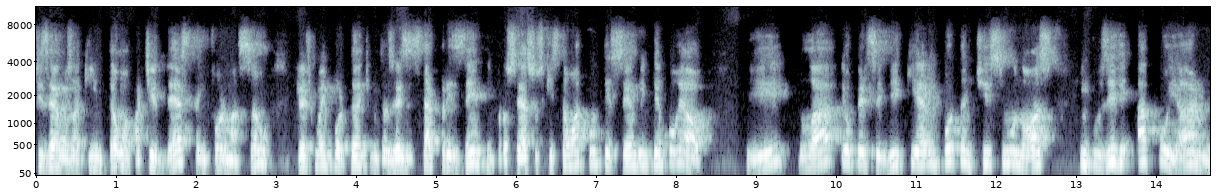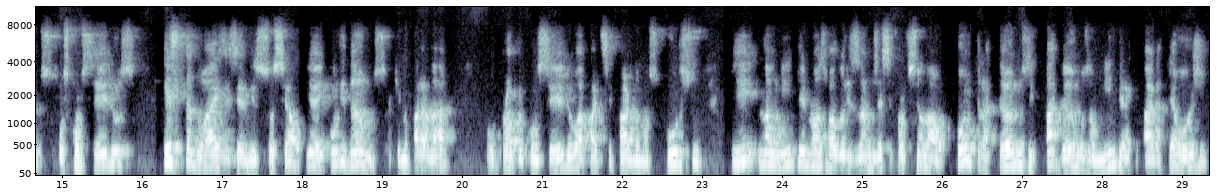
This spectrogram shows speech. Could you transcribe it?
fizemos aqui, então, a partir desta informação, vejo como é importante, muitas vezes, estar presente em processos que estão acontecendo em tempo real. E lá eu percebi que era importantíssimo nós inclusive apoiarmos os conselhos estaduais de serviço social. E aí convidamos aqui no Paraná o próprio conselho a participar do nosso curso e na Uninter nós valorizamos esse profissional. Contratamos e pagamos a Uninter, é que paga até hoje,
